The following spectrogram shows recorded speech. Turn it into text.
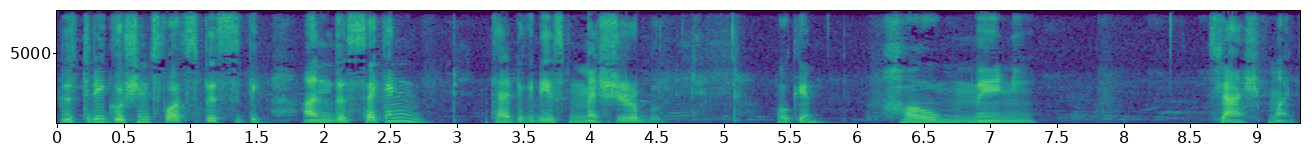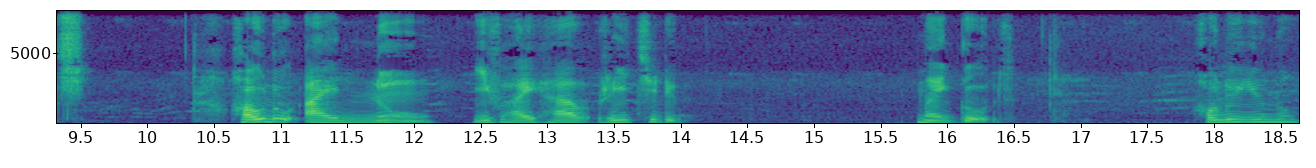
these three questions for specific. And the second category is measurable. Okay. How many slash much? How do i know if i have reached my goals? How do you know?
